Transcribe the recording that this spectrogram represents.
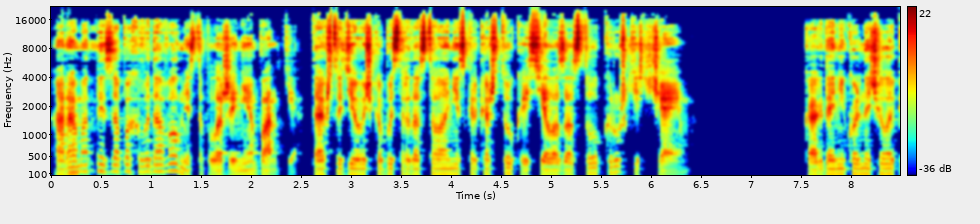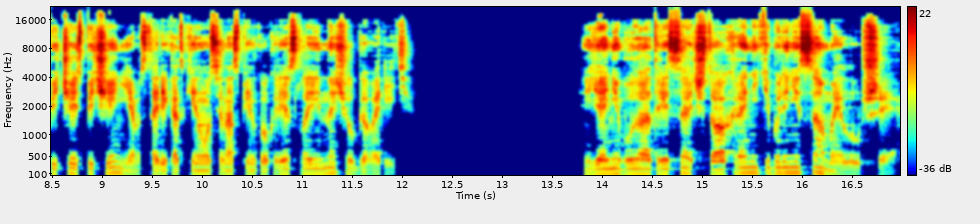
Ароматный запах выдавал местоположение банки, так что девочка быстро достала несколько штук и села за стол кружки с чаем. Когда Николь начала пить чай с печеньем, старик откинулся на спинку кресла и начал говорить. Я не буду отрицать, что охранники были не самые лучшие.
